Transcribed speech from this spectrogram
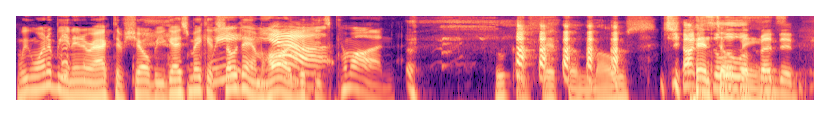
We want to be an interactive show, but you guys make it so We- damn hard with these. Come on. Who can fit the most? Johnny's a Pinto little beans. offended. I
